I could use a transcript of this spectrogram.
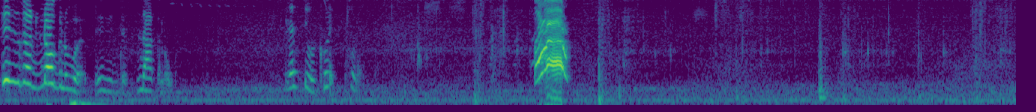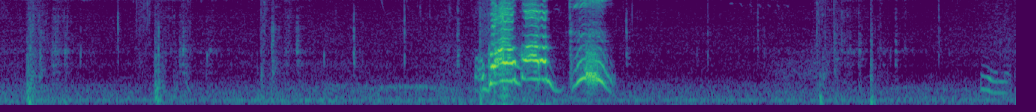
This is gonna, not gonna work. This is not gonna work. Let's do a quick clip. Ah! Oh god, oh god, oh god! See you in next.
